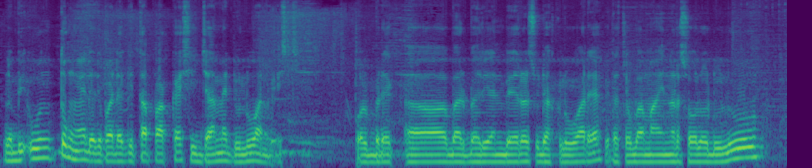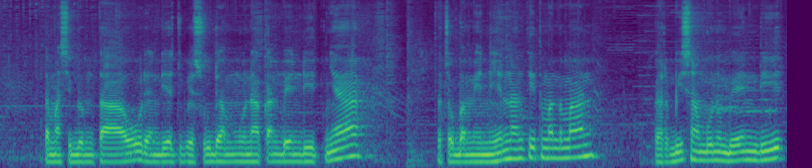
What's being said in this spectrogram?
lebih untung ya daripada kita pakai si Jamet duluan guys. Wall break uh, Barbarian Barrel sudah keluar ya. Kita coba miner solo dulu. Kita masih belum tahu dan dia juga sudah menggunakan banditnya. Kita coba minion nanti teman-teman. Biar bisa membunuh bandit.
